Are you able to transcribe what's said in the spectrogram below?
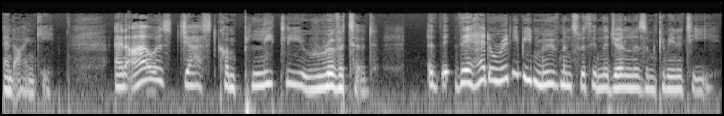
and Anki. And I was just completely riveted uh, there had already been movements within the journalism community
